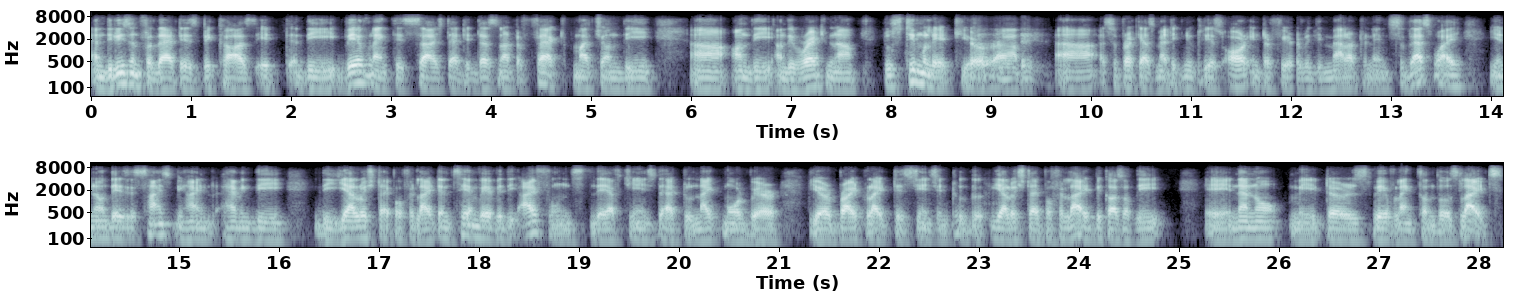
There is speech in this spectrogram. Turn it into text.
And the reason for that is because it the wavelength is such that it does not affect much on the uh, on the on the retina to stimulate your uh, uh, suprachiasmatic nucleus or interfere with the melatonin. So that's why you know there's a science behind having the the yellowish type of a light. And same way with the iPhones, they have changed that to night mode where your bright light is changed into the yellowish type of a light because of the uh, nanometers wavelength on those lights.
